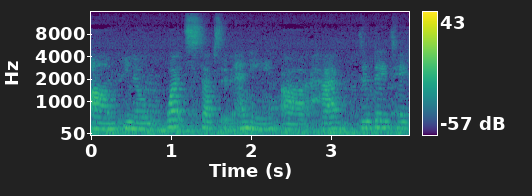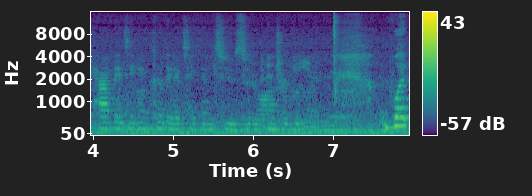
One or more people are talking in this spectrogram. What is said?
um, you know, what steps, if any, uh, have did they take? Have they taken? Could they have taken to sort of intervene? What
